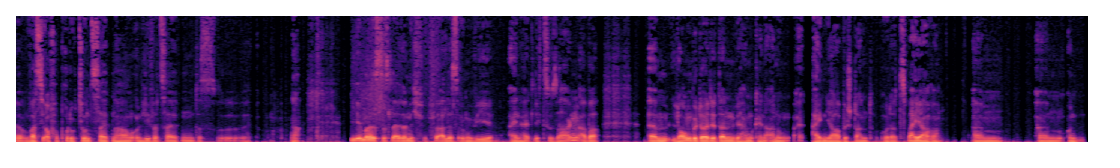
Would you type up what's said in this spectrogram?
ne, was sie auch für Produktionszeiten haben und Lieferzeiten, das, äh, ja, wie immer ist das leider nicht für alles irgendwie einheitlich zu sagen, aber ähm, Long bedeutet dann, wir haben keine Ahnung, ein Jahr Bestand oder zwei Jahre. Ähm, ähm, und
